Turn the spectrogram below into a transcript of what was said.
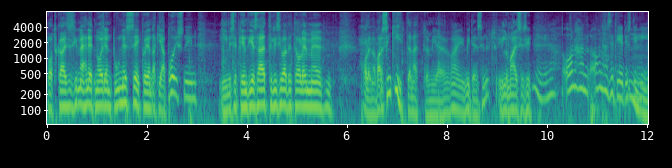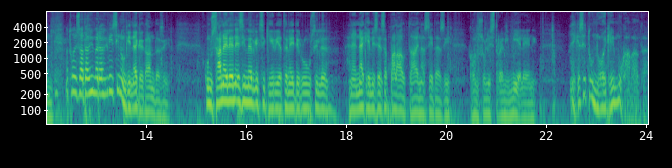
potkaisisimme hänet noiden tunneseikkojen takia pois, niin ihmiset kenties ajattelisivat, että olemme, olemme varsin kiittämättömiä, vai miten se nyt ilmaisisi? Niin, onhan, onhan se tietysti mm. niin. No toisaalta ymmärrän hyvin sinunkin näkökantasi. Kun sanelen esimerkiksi kirjettä neiti Ruusille, hänen näkemisensä palauttaa aina sitäsi konsuliströmin mieleeni. Eikä se tunnu oikein mukavalta.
